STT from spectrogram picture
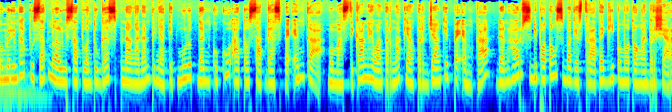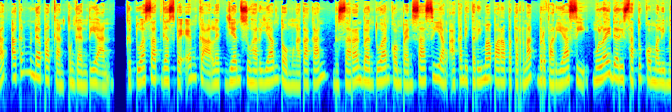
Pemerintah pusat melalui Satuan Tugas Penanganan Penyakit Mulut dan Kuku atau Satgas PMK memastikan hewan ternak yang terjangkit PMK dan harus dipotong sebagai strategi pemotongan bersyarat akan mendapatkan penggantian. Ketua Satgas PMK Letjen Suharyanto mengatakan besaran bantuan kompensasi yang akan diterima para peternak bervariasi, mulai dari 1,5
